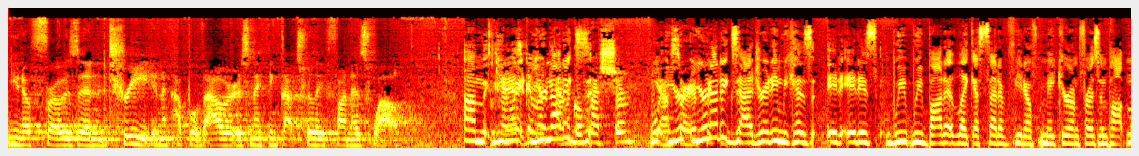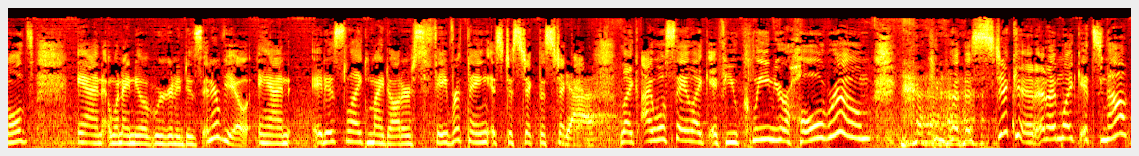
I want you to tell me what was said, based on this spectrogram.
you know, frozen treat in a couple of hours. And I think that's really fun as well. Um, you you're not exa- question. Well, yeah, you're, sorry, you're not exaggerating because it, it is. We, we bought it like a set of you know make your own frozen pop molds, and when I knew we were going to do this interview, and it is like my daughter's favorite thing is to stick the stick yeah. in. Like I will say, like if you clean your whole room, you can put the stick in, and I'm like, it's not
